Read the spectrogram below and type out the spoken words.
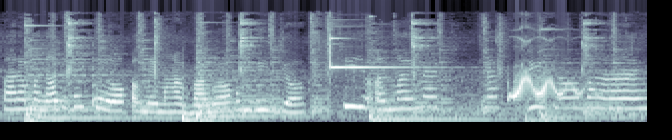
para ma-notify kayo pag may mga bago akong video. See you on my next, next video. Bye!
